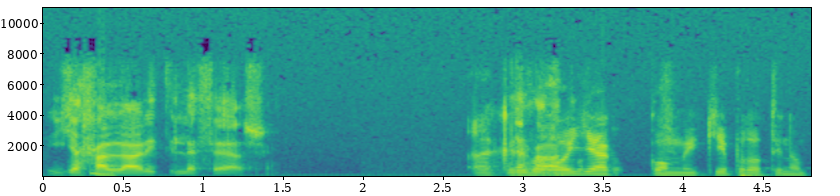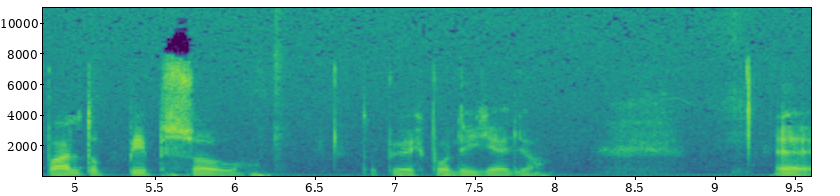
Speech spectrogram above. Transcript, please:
για χαλαρή τηλεθέαση. Ακριβώς. Εγώ για κομική προτείνω πάλι το Peep Show, το οποίο έχει πολύ γέλιο. Ε,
